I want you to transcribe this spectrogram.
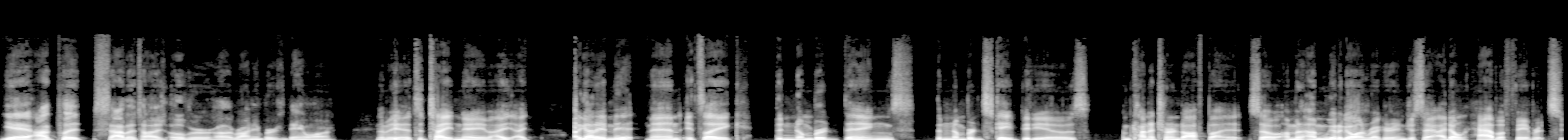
Yeah, I'd put sabotage over uh, Rodney versus Daewon. I mean, it's a tight name. I I I gotta admit, man, it's like the numbered things, the numbered skate videos. I'm kind of turned off by it. So I'm I'm gonna go on record and just say I don't have a favorite. se-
